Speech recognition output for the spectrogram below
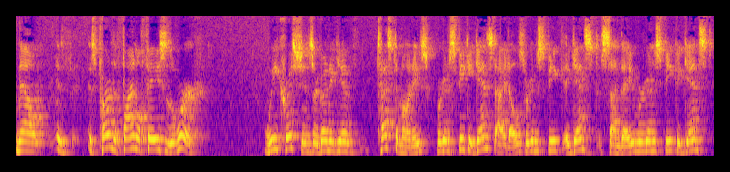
Now, as, as part of the final phase of the work, we Christians are going to give testimonies. We're going to speak against idols. We're going to speak against Sunday. We're going to speak against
